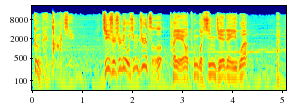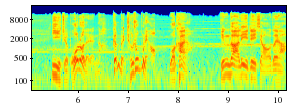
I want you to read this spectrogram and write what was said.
更乃大劫。即使是六星之子，他也要通过心结这一关。哎，意志薄弱的人呐，根本承受不了。我看啊，丁大力这小子呀，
